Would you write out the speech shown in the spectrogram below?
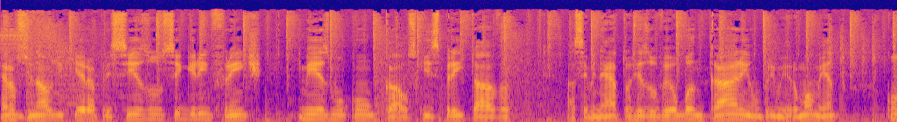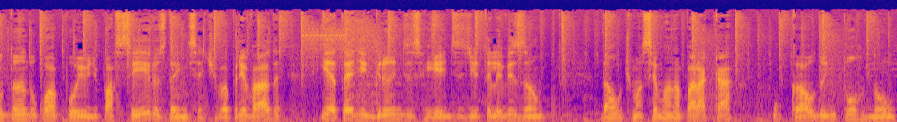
era um sinal de que era preciso seguir em frente, mesmo com o caos que espreitava. A Semineto resolveu bancar em um primeiro momento, contando com o apoio de parceiros da iniciativa privada e até de grandes redes de televisão. Da última semana para cá, o caldo entornou,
